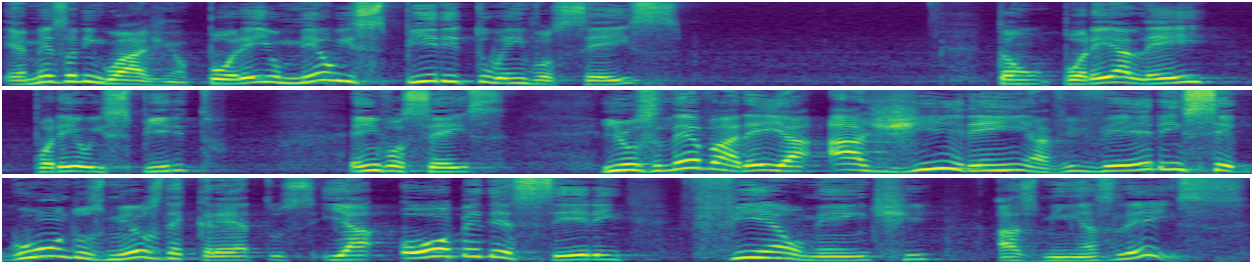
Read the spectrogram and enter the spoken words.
é a mesma linguagem, ó, porei o meu espírito em vocês. Então, porei a lei, porei o espírito em vocês, e os levarei a agirem, a viverem segundo os meus decretos e a obedecerem fielmente as minhas leis.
